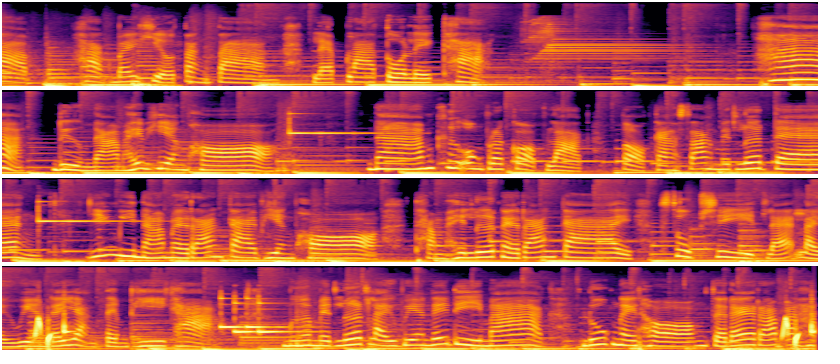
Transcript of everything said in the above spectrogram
ตับ ผักใบเขียวต่างๆ และปลาตัวเล็กค่ะ 5. ดื่มน้ำให้เพียงพอ น้ำคือองค์ประกอบหลักต่อการสร้างเม็ดเลือดแดง ยิ่งมีน้ำในร่างกายเพียงพอทำให้เลือดในร่างกาย สูบฉีดและไหลเวียนได้อย่างเต็มที่ค่ะ เมื่อเม็ดเลือดไหลเวียนได้ดีมาก ลูกในท้องจะได้รับอาห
